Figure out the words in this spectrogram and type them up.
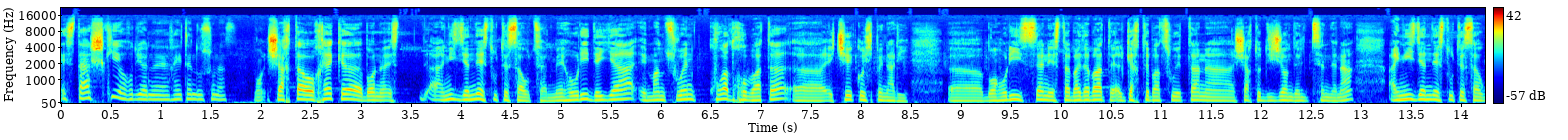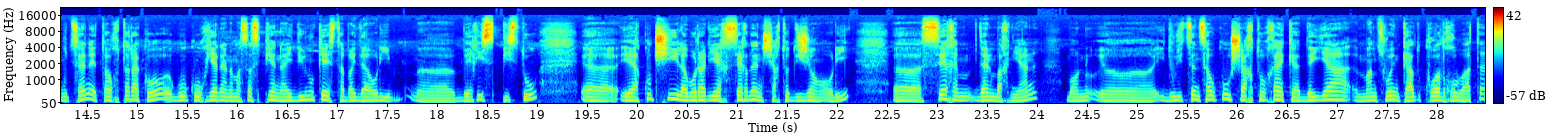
ez da aski hor dion uh, duzunaz? Bon, Sarta horrek, eh, bon, aniz jende ez dute zautzen, me hori deia eman zuen kuadro bat uh, etxeko izpenari. Uh, bon, hori zen ez da bat elkarte batzuetan uh, Sarto Dijon delitzen dena, aniz jende ez dute zautzen, eta hortarako guk urriaren amazazpian nahi dunuke ez da hori uh, berriz piztu, uh, eakutsi laborariak zer den Sarto Dijon hori, uh, zer den barnean, bon, uh, iduritzen zauku Sarto horrek deia eman zuen kuadro bat,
